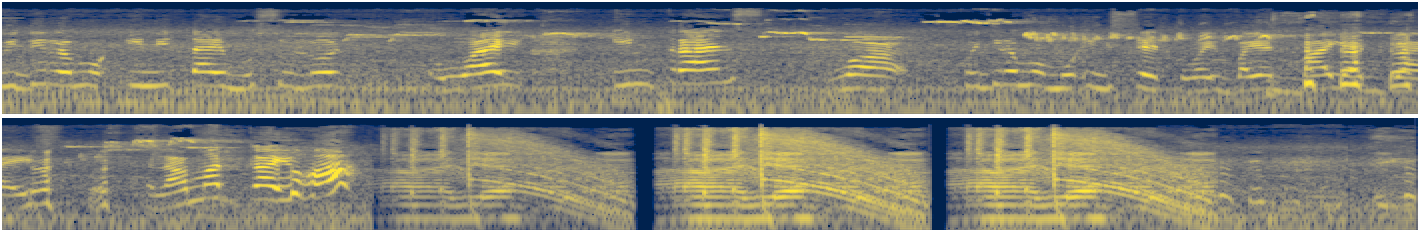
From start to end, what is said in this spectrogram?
Pwede ra mo anytime musulod. Why entrance? Wa pwede ra mo mo insert. Why bayad-bayad guys. Salamat kayo ha. Uh, yeah. Uh, yeah. Uh, yeah kita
